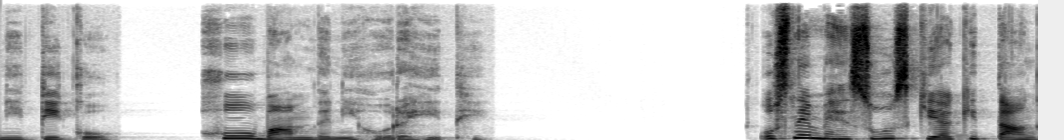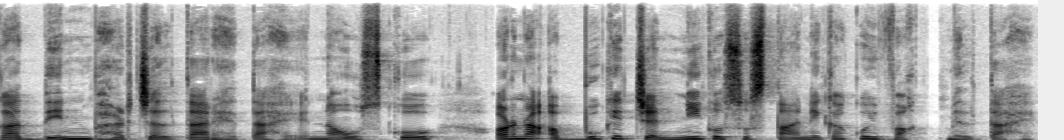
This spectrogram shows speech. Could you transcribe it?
नीति को खूब आमदनी हो रही थी। उसने महसूस किया कि तांगा दिन भर चलता रहता है, ना उसको और ना अब्बू के चन्नी को सुस्ताने का कोई वक्त मिलता है।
